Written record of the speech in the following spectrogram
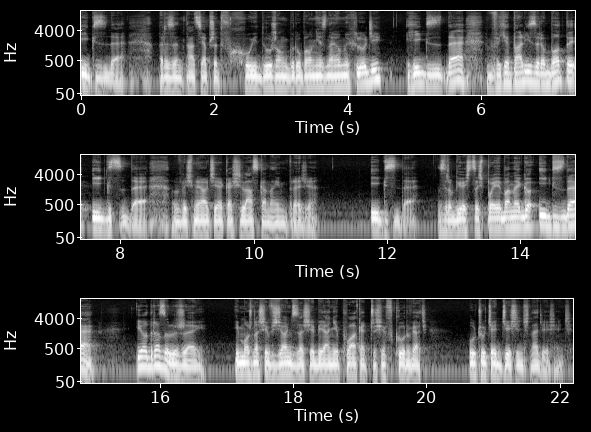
XD. Prezentacja przed w chuj dużą grupą nieznajomych ludzi? XD. Wyjebali z roboty? XD. Wyśmiała cię jakaś laska na imprezie? XD. Zrobiłeś coś pojebanego? XD. I od razu lżej. I można się wziąć za siebie, a nie płakać czy się wkurwiać. Uczucie 10 na 10.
